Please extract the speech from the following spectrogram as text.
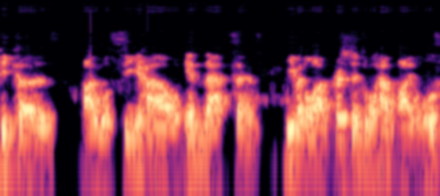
because I will see how, in that sense, even a lot of Christians will have idols.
